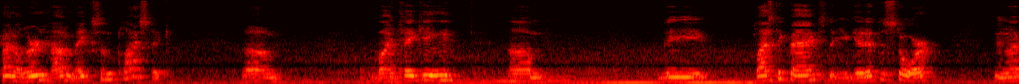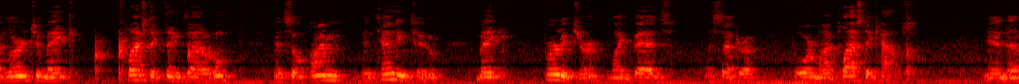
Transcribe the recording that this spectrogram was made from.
kind of learned how to make some plastic um, by taking um, the plastic bags that you get at the store and I've learned to make plastic things out of them and so I'm intending to make furniture like beds etc for my plastic house. And uh,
